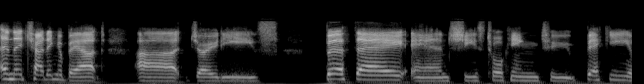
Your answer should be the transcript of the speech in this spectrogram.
and they're chatting about uh, Jodie's birthday, and she's talking to Becky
